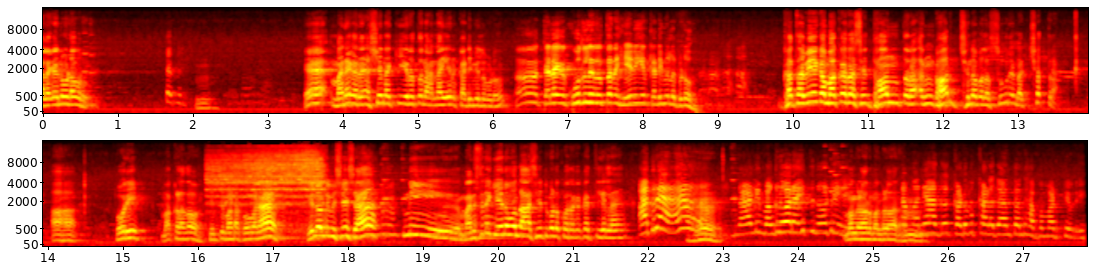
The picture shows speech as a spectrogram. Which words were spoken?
ಬಲಗೈ ನೋಡವ್ರು. ಏ ಮನೆಗೆ ರೇಷನ್ ಅಕ್ಕಿ ಇರುತ್ತಾನ ಅನ್ನ ಏನು ಕಡಿಮೆ ಇಲ್ಲ ಬಿಡು. ಆ, ತಲೆಗೆ ಕೂದಲಿರುತ್ತಾನೆ ಏನಿಗೇನು ಕಡಿಮೆ ಇಲ್ಲ ಬಿಡು. ಗತವೇಗ ಮಕರ ಸಿದ್ಧಾಂತರ ಅಂಗಾರ್ಜುನ ಬಲ ಸೂರ್ಯ ನಕ್ಷತ್ರ. ಆಹಾ ಪೋರಿ ಮಕ್ಕಳದವ ಚಿಂತೆ ಮಾಡಕ್ ಹೋಗೋಣ. ಇನ್ನೊಂದು ವಿಶೇಷ ನೀ ಮನಸ್ಸಿನಾಗ ಏನೋ ಒಂದು ಆಸೆ ಇಟ್ಕೊಂಡು ಕೊರಗಕತ್ತೀಯಲ್ಲ ಆದ್ರೆ ನಾಳೆ ಮಂಗಳವಾರ ಐತಿ ನೋಡ್ರಿ. ಮಂಗಳವಾರ ಮಂಗಳವಾರ. ನಮ್ಮ. ಮನ್ಯಾಗ ಕಡುಬು ಕಳಗ ಅಂತ ಒಂದ್ ಹಬ್ಬ ಮಾಡ್ತೀವ್ರಿ.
